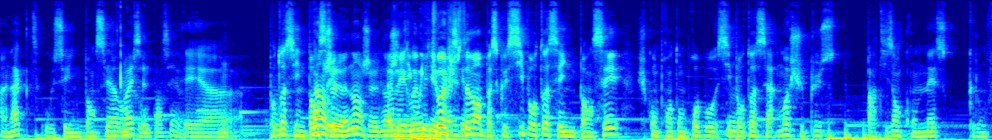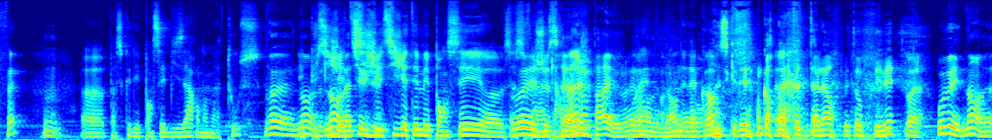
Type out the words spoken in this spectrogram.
un acte ou c'est une pensée avant Ouais, tout une pensée. ouais. Et euh, Mm. pour toi, c'est une Non, pensée. je, non, je, non, Ah, je mais, dis ouais, oui, mais tu vois justement parce que si pour toi c'est une pensée, je comprends ton propos. Si Mm. pour toi c'est, moi je suis plus partisan qu'on est ce que l'on fait, Mm. euh, parce que des pensées bizarres on en a tous. Ouais, Et non, que je- si non, j'ai- là-dessus, si, j'ai- je- si j'étais mes pensées, euh, ce Ouais, serait je un serais carnage. non, pareil. ouais, Ouais, on, voilà, on est on d'accord. discutait encore un peu tout à l'heure, plutôt privé. Voilà. Oui, non, euh,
